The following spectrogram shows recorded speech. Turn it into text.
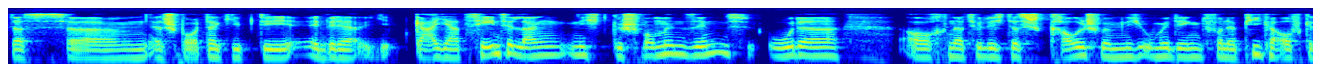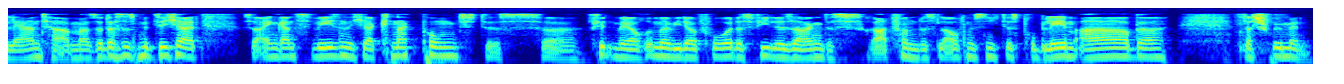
dass ähm, es Sportler gibt, die entweder gar jahrzehntelang nicht geschwommen sind oder auch natürlich das Kraulschwimmen nicht unbedingt von der Pike auf gelernt haben. Also das ist mit Sicherheit so ein ganz wesentlicher Knackpunkt. Das äh, finden wir auch immer wieder vor, dass viele sagen, das Radfahren das Laufen ist nicht das Problem, aber das Schwimmen.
